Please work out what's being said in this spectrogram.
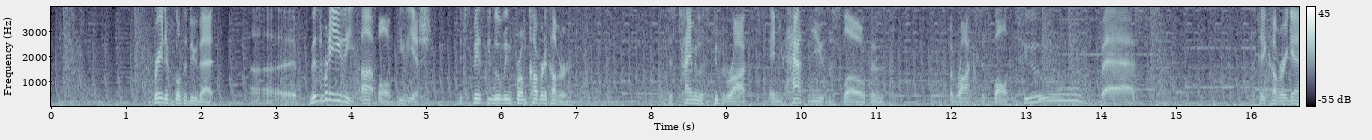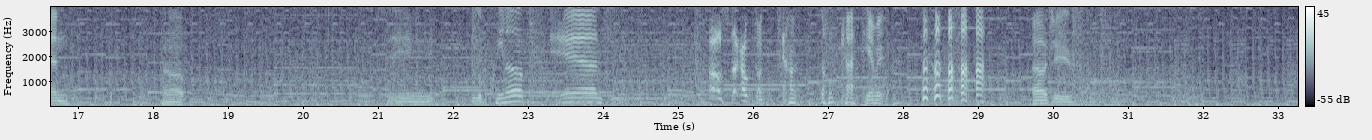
Very difficult to do that. Uh, this is pretty easy. Uh, well, easy-ish. It's just basically moving from cover to cover. Just timing those stupid rocks, and you have to use the slow because the rocks just fall too fast. Take cover again. Up. Let's see a little cleanup, and... Oh, stuck! Oh, oh, oh god damn it. oh, jeez.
